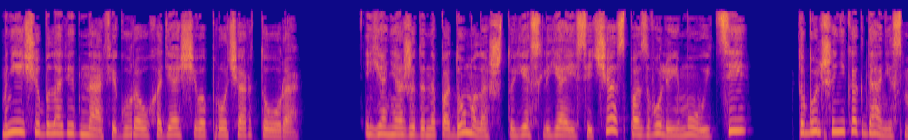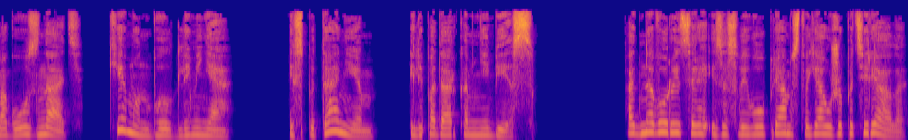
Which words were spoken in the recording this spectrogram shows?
Мне еще была видна фигура уходящего прочь Артура. Я неожиданно подумала, что если я и сейчас позволю ему уйти, то больше никогда не смогу узнать, кем он был для меня испытанием или подарком небес. Одного рыцаря из-за своего упрямства я уже потеряла.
